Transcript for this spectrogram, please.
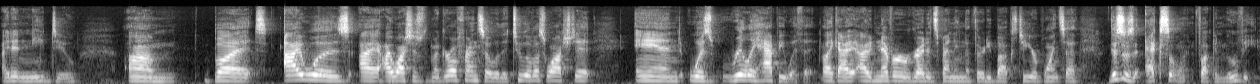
I didn't need to. Um, but I was I, I watched this with my girlfriend, so the two of us watched it and was really happy with it. Like I, I never regretted spending the thirty bucks. To your point, Seth, this is excellent fucking movie.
